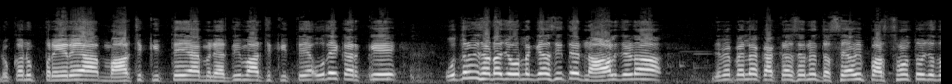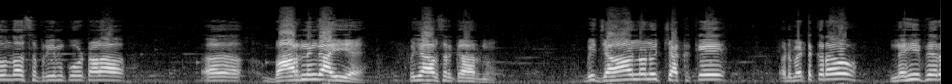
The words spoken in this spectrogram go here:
ਲੋਕਾਂ ਨੂੰ ਪ੍ਰੇਰਿਆ ਮਾਰਚ ਕੀਤੇ ਆ ਬੁਨਿਆਦੀ ਮਾਰਚ ਕੀਤੇ ਆ, ਉਹਦੇ ਕਰਕੇ ਉਧਰ ਵੀ ਸਾਡਾ ਜ਼ੋਰ ਲੱਗਿਆ ਸੀ ਤੇ ਨਾਲ ਜਿਹੜਾ ਜਿਵੇਂ ਪਹਿਲਾਂ ਕਾਕਾ ਸਾਹਿਬ ਨੇ ਦੱਸਿਆ ਵੀ ਪਰਸੋਂ ਤੋਂ ਜਦੋਂ ਦਾ ਸੁਪਰੀਮ ਕੋਰਟ ਵਾਲਾ ਵਾਰਨਿੰਗ ਆਈ ਹੈ ਪੰਜਾਬ ਸਰਕਾਰ ਨੂੰ, ਵੀ ਜਾਂ ਉਹਨਾਂ ਨੂੰ ਚੱਕ ਕੇ ਐਡਮਿਟ ਕਰਾਓ, ਨਹੀਂ ਫਿਰ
